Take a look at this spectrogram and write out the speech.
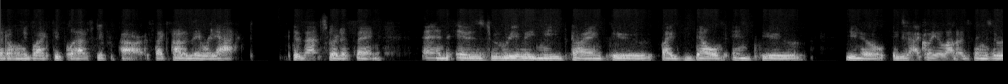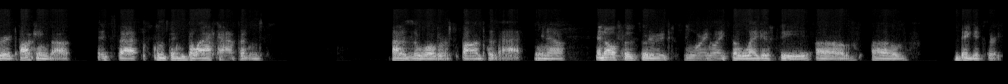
that only black people have superpowers? Like, how do they react to that sort of thing? And it was really me trying to like delve into, you know, exactly a lot of things that we were talking about. It's that something black happens. How does the world respond to that? You know, and also sort of exploring like the legacy of of bigotry.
